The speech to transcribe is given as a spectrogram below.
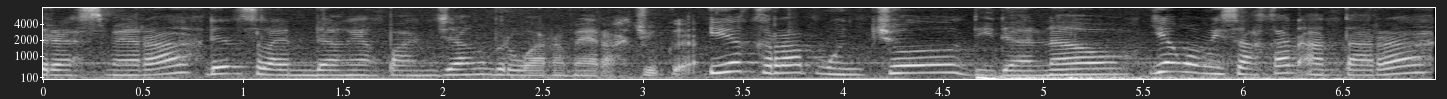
dress merah dan selendang yang panjang berwarna merah juga. Ia kerap muncul di danau yang memisahkan antara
